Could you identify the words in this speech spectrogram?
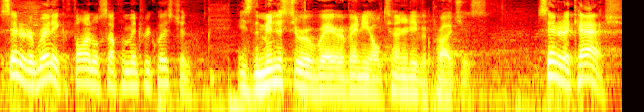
Senator Rennick, final supplementary question. Is the minister aware of any alternative approaches? Senator Cash.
